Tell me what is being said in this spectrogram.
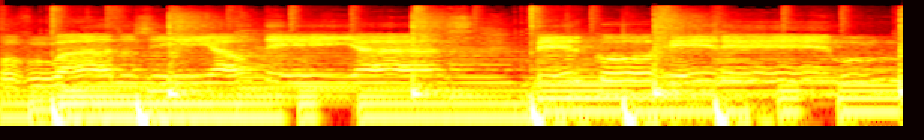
povoados e aldeias, percorreremos,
